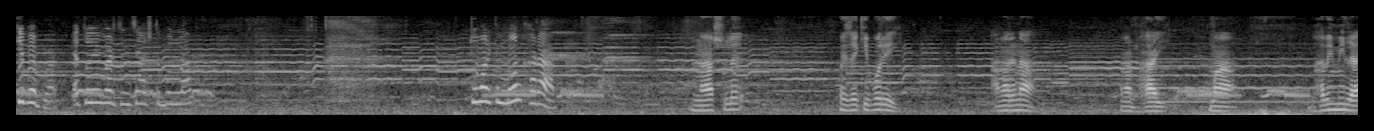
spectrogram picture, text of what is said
কি ব্যাপার? এত ইমার্জেন্সি আসতে বললাম? তোমার কি মন খারাপ? না আসলে হয়েছে কি পরি আমারে না আমার ভাই মা ভাবি মিলা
